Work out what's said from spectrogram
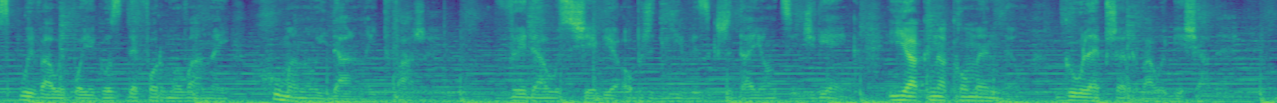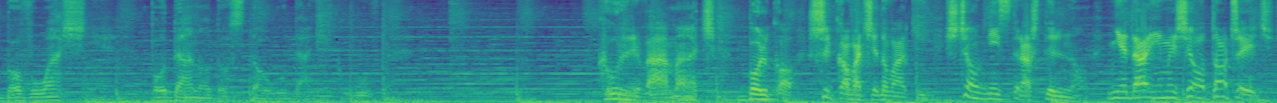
spływały po jego zdeformowanej, humanoidalnej twarzy. Wydał z siebie obrzydliwy, zgrzytający dźwięk jak na komendę góle przerwały biesiadę, bo właśnie podano do stołu danie główne. Kurwa mać! Bolko, szykować się do walki! Ściągnij straż tylną! Nie dajmy się otoczyć!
